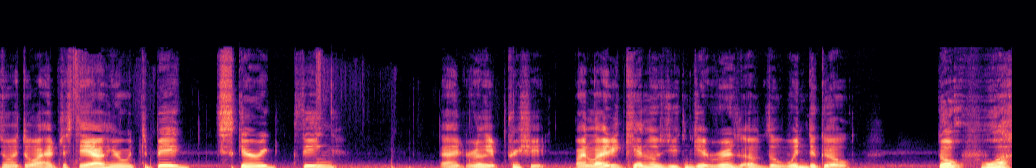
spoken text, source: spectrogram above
So I do I have to stay out here with the big, scary thing? I'd really appreciate. By lighting candles, you can get rid of the Wendigo. The what?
